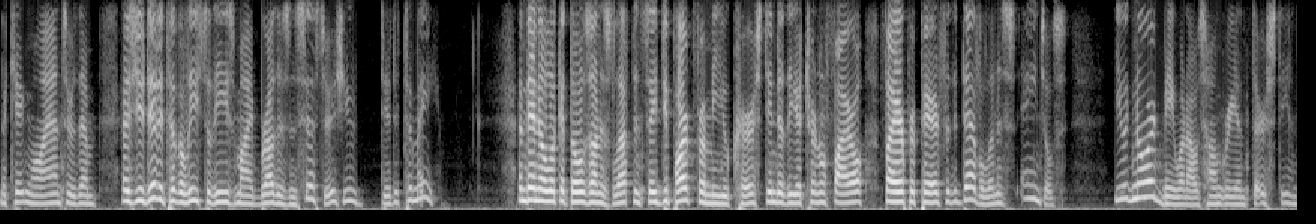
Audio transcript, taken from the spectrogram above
The king will answer them, As you did it to the least of these, my brothers and sisters, you did it to me. And then he'll look at those on his left and say, Depart from me, you cursed, into the eternal fire, fire prepared for the devil and his angels. You ignored me when I was hungry and thirsty and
